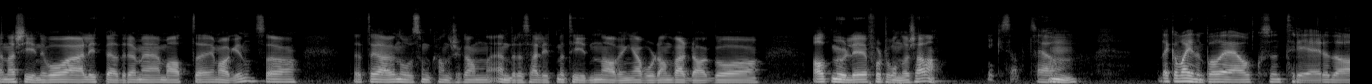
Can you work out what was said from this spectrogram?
energinivået er litt bedre med mat eh, i magen. Så dette er jo noe som kanskje kan endre seg litt med tiden, avhengig av hvordan hverdag og alt mulig fortoner seg. da. Ikke sant. Ja. Mm. Det kan være inne på det å konsentrere da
